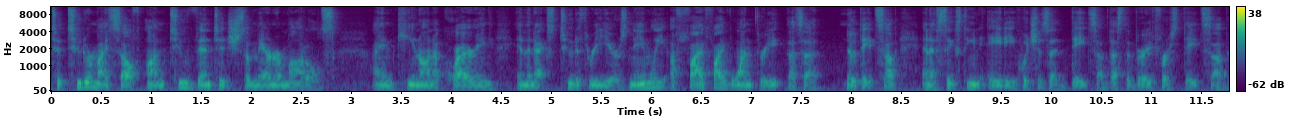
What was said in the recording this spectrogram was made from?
to tutor myself on two vintage Submariner models." I am keen on acquiring in the next two to three years, namely a 5513, that's a no date sub, and a 1680, which is a date sub. That's the very first date sub.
